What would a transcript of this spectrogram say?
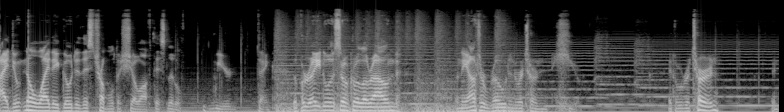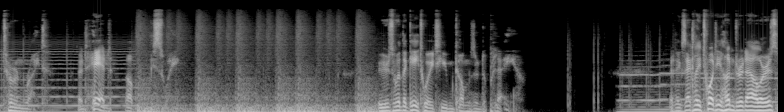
I don't know why they go to this trouble to show off this little weird thing. The parade will circle around on the outer road and return here. It will return and turn right and head up this way. Here's where the gateway team comes into play. At exactly 2000 hours,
